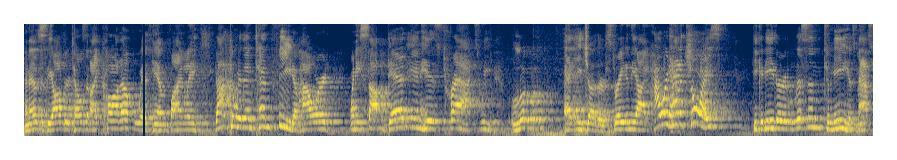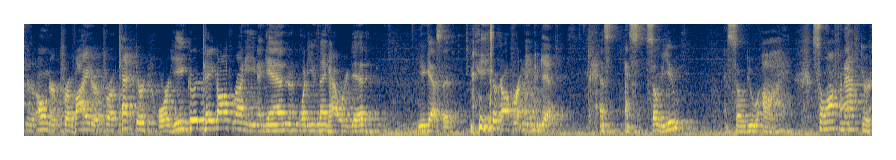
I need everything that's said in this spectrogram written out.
And as the author tells it, I caught up with him finally, got to within 10 feet of Howard when he stopped dead in his tracks, we looked at each other straight in the eye. Howard had a choice. He could either listen to me, his master, owner, provider, protector, or he could take off running again. What do you think Howard did? You guessed it. He took off running again. And, and so do you, and so do I. So often after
